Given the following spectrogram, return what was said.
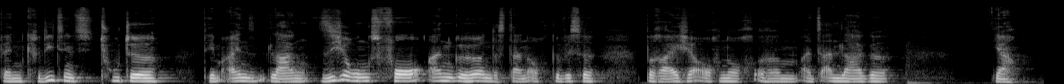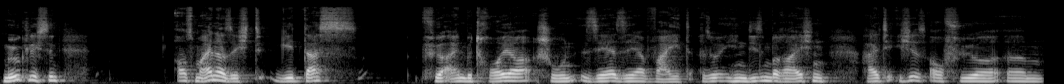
wenn Kreditinstitute dem Einlagensicherungsfonds angehören, dass dann auch gewisse Bereiche auch noch ähm, als Anlage ja, möglich sind. Aus meiner Sicht geht das für einen Betreuer schon sehr, sehr weit. Also in diesen Bereichen halte ich es auch für ähm,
